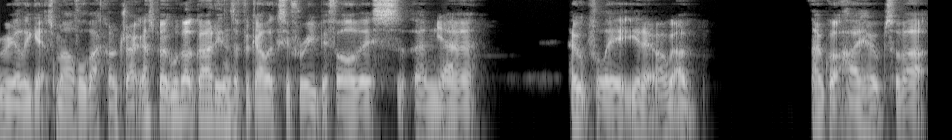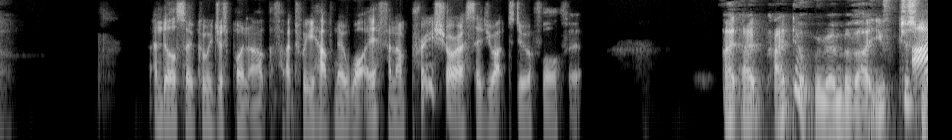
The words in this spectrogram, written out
really gets Marvel back on track? I suppose we got Guardians of the Galaxy three before this, and Yeah. uh, hopefully, you know, I've, I've got high hopes for that. And also, can we just point out the fact we have no what if? And I'm pretty sure I said you had to do a forfeit. I, I, I don't remember that. You've just I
